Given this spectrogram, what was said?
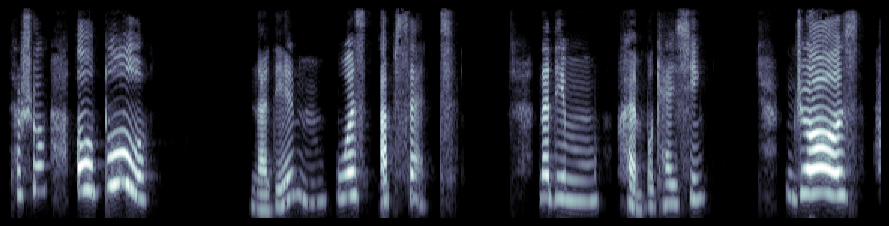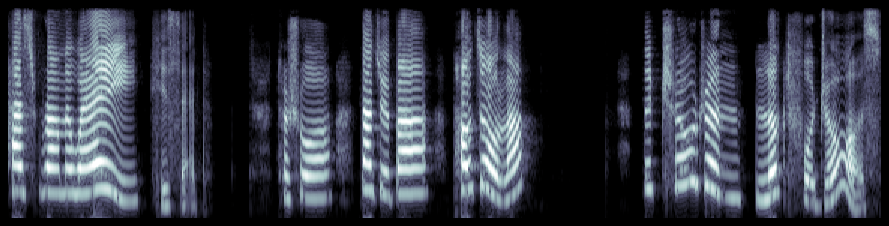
他说：“哦不。” Nadim was upset. 纳迪姆很不开心。Jaws has run away, he said. 他说：“大嘴巴跑走了。” The children looked for Jaws.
